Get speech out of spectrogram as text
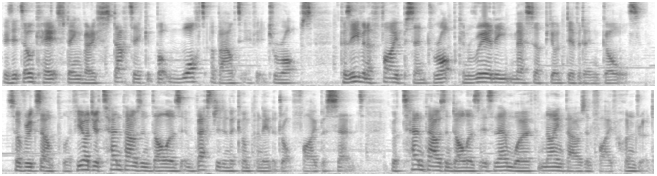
is it's okay, it's staying very static, but what about if it drops? Because even a 5% drop can really mess up your dividend goals. So, for example, if you had your $10,000 invested in a company that dropped 5%, your $10,000 is then worth 9,500.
